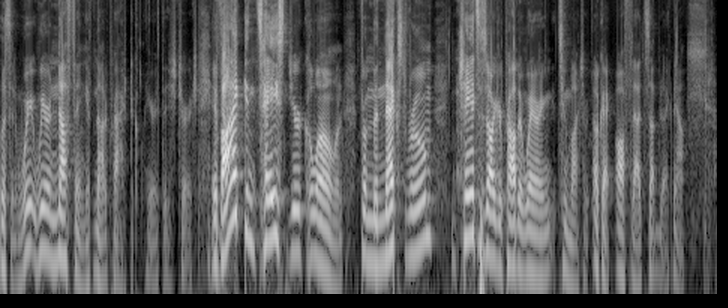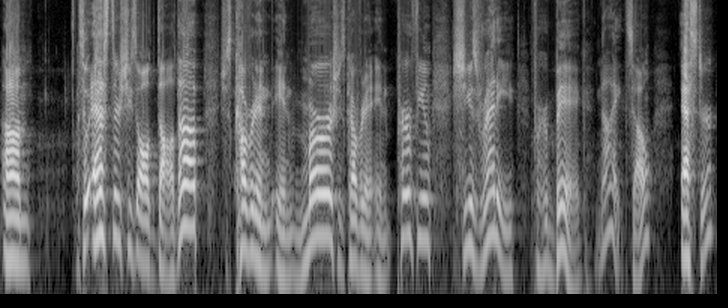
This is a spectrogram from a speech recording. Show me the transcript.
Listen, we, we are nothing if not practical here at this church. If I can taste your cologne from the next room, chances are you're probably wearing too much. Of it. Okay, off that subject now. Um, so Esther, she's all dolled up. She's covered in, in myrrh. She's covered in, in perfume. She is ready for her big night. So Esther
